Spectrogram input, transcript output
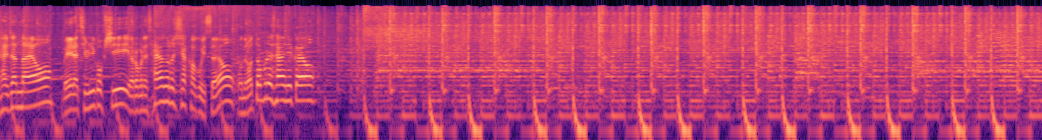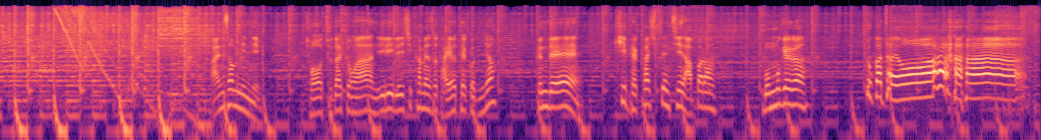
잘 잤나요? 매일 아침 7시 여러분의 사연으로 시작하고 있어요. 오늘 어떤 분의 사연일까요? 안선미님, 저 두 달 동안 1일 일식 하면서 다이어트 했거든요? 근데 키 180cm인 아빠랑 몸무게가 똑같아요.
